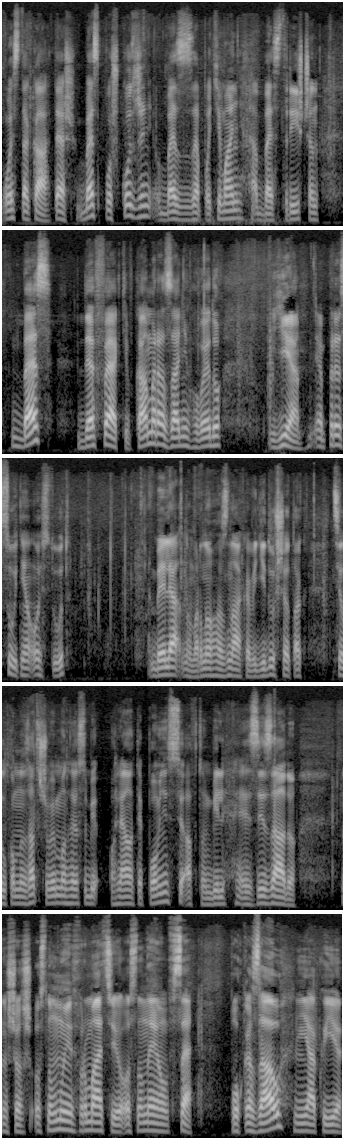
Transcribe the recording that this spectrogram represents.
Ось така. Теж без пошкоджень, без запотівань, без тріщин, без дефектів. Камера заднього виду є присутня ось тут. Біля номерного знака. Відійду ще так цілком назад, щоб ви могли собі оглянути повністю автомобіль зізаду. Ну що ж, основну інформацію, основне я вам все показав. Ніякої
